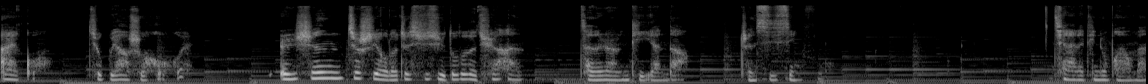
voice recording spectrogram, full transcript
爱过，就不要说后悔。人生就是有了这许许多多的缺憾，才能让人体验到珍惜幸福。亲爱的听众朋友们，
